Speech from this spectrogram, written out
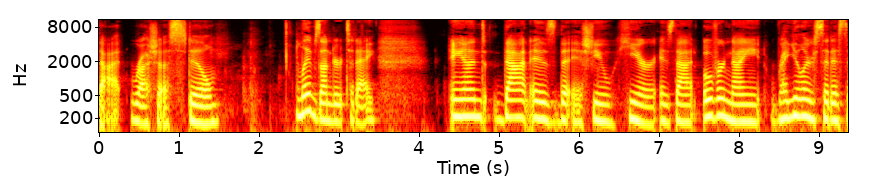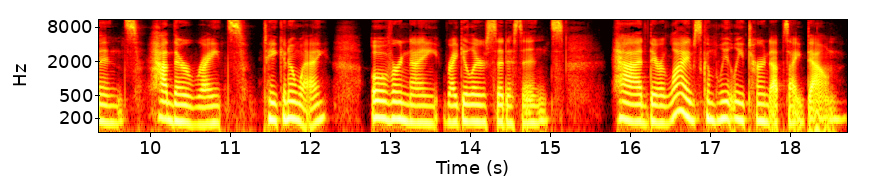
that Russia still lives under today. And that is the issue here is that overnight regular citizens had their rights taken away overnight regular citizens had their lives completely turned upside down.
